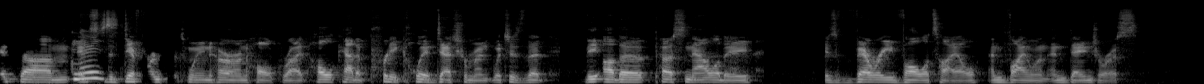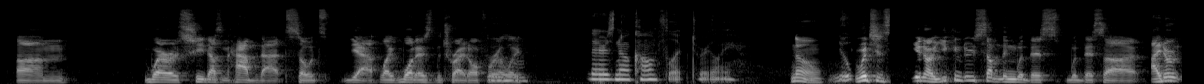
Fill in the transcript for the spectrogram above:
it's um it's the difference between her and Hulk, right? Hulk had a pretty clear detriment, which is that the other personality is very volatile and violent and dangerous. Um whereas she doesn't have that, so it's yeah, like what is the trade-off really? Mhm. There's no conflict really. no, Nope. Which is you know, you can do something with this with this uh I don't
